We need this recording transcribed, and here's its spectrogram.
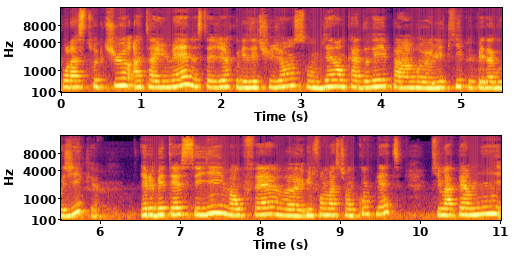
pour la structure à taille humaine, c'est-à-dire que les étudiants sont bien encadrés par l'équipe pédagogique. Et le BTSCI m'a offert une formation complète qui m'a permis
